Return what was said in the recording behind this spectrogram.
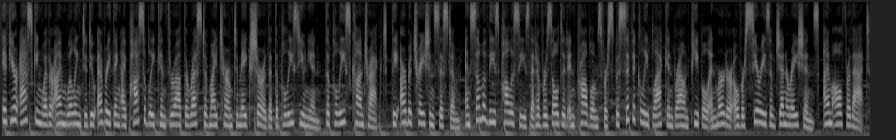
If you're asking whether I'm willing to do everything I possibly can throughout the rest of my term to make sure that the police union, the police contract, the arbitration system, and some of these policies that have resulted in problems for specifically black and brown people and murder over series of generations, I'm all for that.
